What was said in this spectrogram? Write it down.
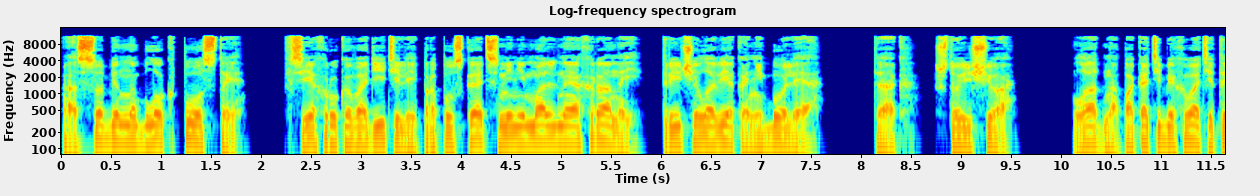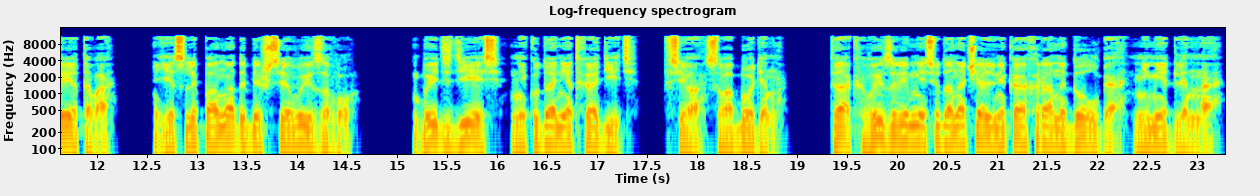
особенно блокпосты. Всех руководителей пропускать с минимальной охраной, три человека, не более. Так, что еще? Ладно, пока тебе хватит и этого. Если понадобишься, вызову. Быть здесь, никуда не отходить. Все, свободен. Так, вызови мне сюда начальника охраны долго, немедленно.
